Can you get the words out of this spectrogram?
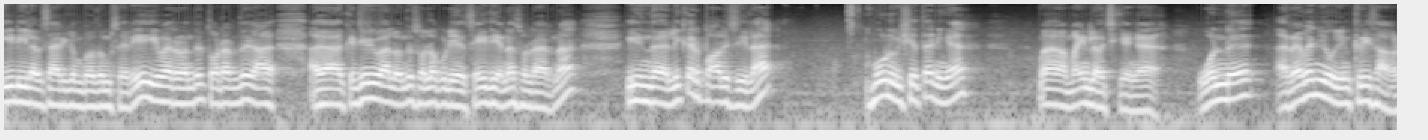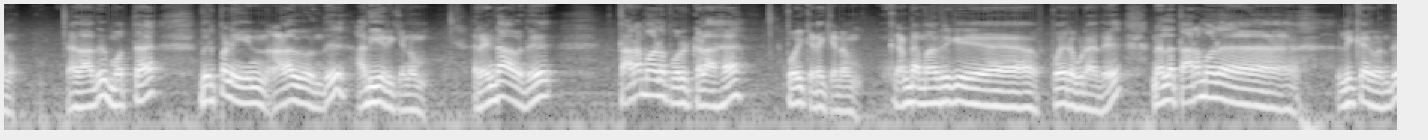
இடியில் விசாரிக்கும் போதும் சரி இவர் வந்து தொடர்ந்து கெஜ்ரிவால் வந்து சொல்லக்கூடிய செய்தி என்ன சொல்கிறாருன்னா இந்த லிக்கர் பாலிசியில் மூணு விஷயத்த நீங்கள் மைண்டில் வச்சுக்கோங்க. ஒன்று ரெவென்யூ இன்க்ரீஸ் ஆகணும். அதாவது மொத்த விற்பனையின் அளவு வந்து அதிகரிக்கணும். ரெண்டாவது தரமான பொருட்களாக போய் கிடைக்கணும். கண்ட மாதிரிக்கு போயிடக்கூடாது. நல்ல தரமான லிக்கர் வந்து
